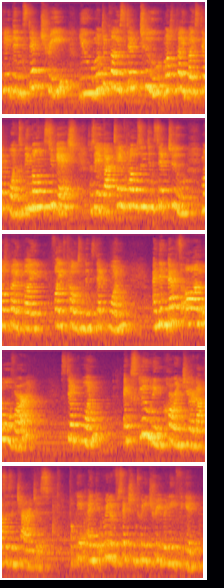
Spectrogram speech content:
Okay, then step 3, you multiply step 2 multiplied by step 1. So the you get, so say you got 10,000 in step 2 multiplied by 5,000 in step 1. And then that's all over step 1, excluding current year losses and charges. Okay, and get rid of section 23 relief again.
